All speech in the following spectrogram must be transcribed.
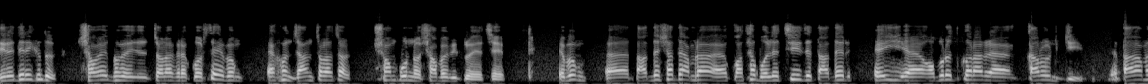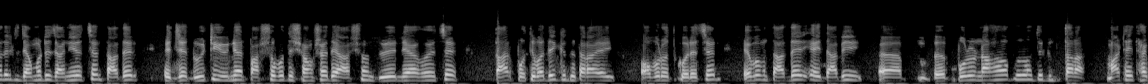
ধীরে ধীরে কিন্তু স্বাভাবিকভাবে চলাফেরা করছে এবং এখন যান চলাচল সম্পূর্ণ স্বাভাবিক রয়েছে। এবং তাদের সাথে আমরা কথা বলেছি যে তাদের এই অবরোধ করার কারণ কি? তারা আমাদেরকে যেমনটি জানিয়েছেন, তাদের যে দুইটি ইউনিয়ন পার্শ্ববর্তী সংসদে আসন দুয়ে নেওয়া হয়েছে। তার প্রতিবাদে কিন্তু তারা এই অবরোধ করেছেন এবং তাদের এই দাবি পূরণ না হওয়া পর্যন্ত কিন্তু তারা মাঠে থাকবে।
